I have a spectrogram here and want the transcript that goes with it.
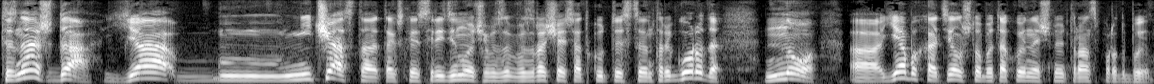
Ты знаешь, да, я не часто, так сказать, среди ночи возвращаюсь откуда-то из центра города, но э, я бы хотел, чтобы такой ночной транспорт был.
